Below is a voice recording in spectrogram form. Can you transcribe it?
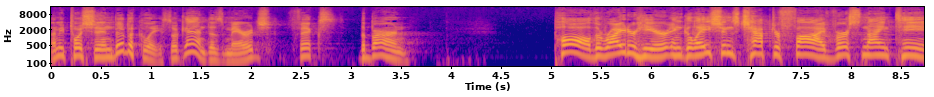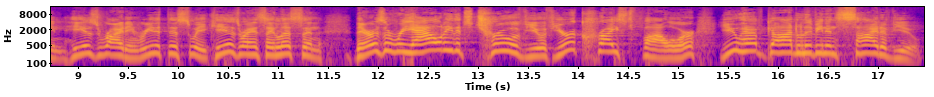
Let me push in biblically. So, again, does marriage fix the burn? Paul, the writer here in Galatians chapter 5, verse 19, he is writing, read it this week. He is writing saying, Listen, there is a reality that's true of you. If you're a Christ follower, you have God living inside of you.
